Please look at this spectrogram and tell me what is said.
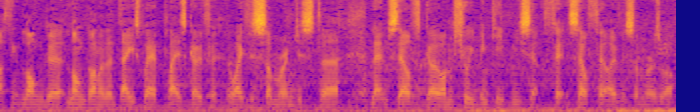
I think longer, long gone are the days where players go for, away for summer and just uh, let themselves go. I'm sure you've been keeping yourself fit, self fit over summer as well.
